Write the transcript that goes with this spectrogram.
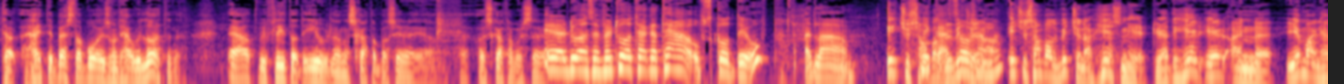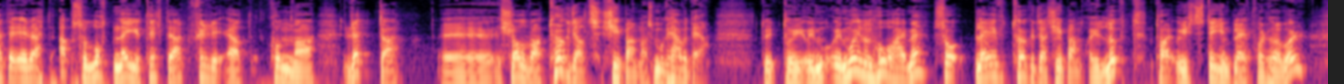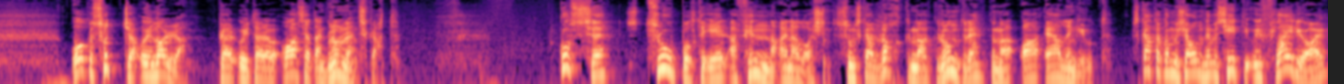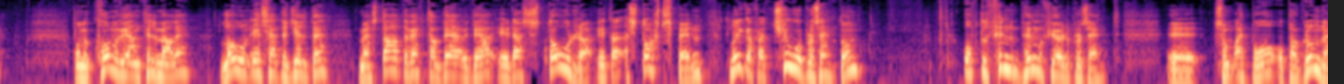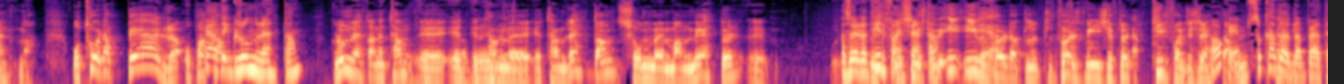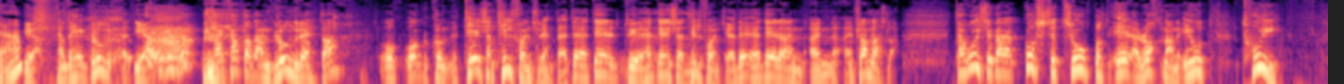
det heter bästa bøye som det har vi løtene, er at vi flyttar til EU-lande skattebaserade. Ja, Skattebaserade. Er du anser for to å ta det oppskottet opp, eller? Ikke samband med vitjena, ikke samband med vitjena hesen her. Du hade her er ein jeg meiner hette er et absolutt nøye tiltak fyrir at kunna retta eh sjølva tøgdalsskipanna som vi har det. Du du i munnen hoheime så bleiv tøgdalsskipan og lukt, ta i stigen bleiv for høver. Og suttja og i norra, per og der avsett en grunnrenteskatt. Gosse trobult er å finna en løsn som skal rokna grundrentene av ærling ut. Skattekommisjonen har sittet i flere år, og nå kommer vi an det. loven er sett til gilde, men stadig vekt han det og det er det store, er det størst spenn, lykke fra 20 prosenten opp til 45 prosent, eh, som er på og på grunnrentene. Og tog det bedre og på... Hva er grunnrentene? Grunnrentan er tan, er, er, tann, er rentan som man meter Alltså är det tillfångsränta? Vi överför det till förs vi skiftar tillfångsränta. Okej, så kallar det bara det, ja? Ja, det är grund... Ja, det kallar det en grundränta och och det är en tillfångsränta. Det är det är det är en tillfångs. Det det är en en en framlagsla. Det var ju bara gosse tropelt är att räkna ut tui.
